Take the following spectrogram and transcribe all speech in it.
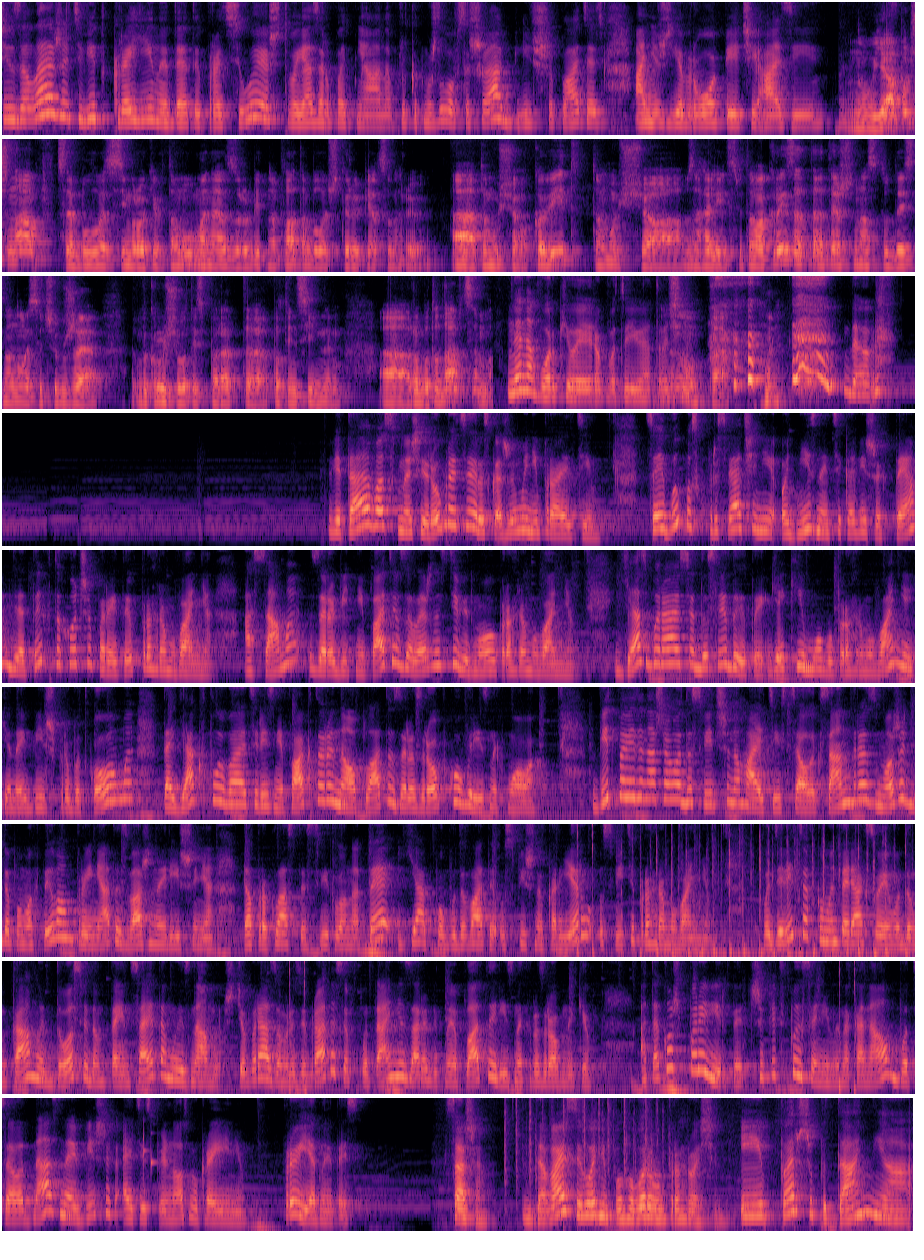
Чи залежить від країни, де ти працюєш, твоя зарплатня? Наприклад, можливо, в США більше платять, аніж в Європі чи Азії? Ну, я починав, це було 7 років тому. В мене заробітна плата була 4500 гривень. А, тому що ковід, тому що взагалі світова криза та теж нас тут десь на носі, чи вже викручуватись перед е, потенційним а, роботодавцем. Не на WorkUA роботаю я точно. Ну так. Добре. Вітаю вас в нашій рубриці Розкажи мені про IT. Цей випуск присвячений одній з найцікавіших тем для тих, хто хоче перейти в програмування, а саме заробітній платі в залежності від мови програмування. Я збираюся дослідити, які мови програмування є найбільш прибутковими та як впливають різні фактори на оплату за розробку в різних мовах. Відповіді нашого досвідченого айтівця Олександра зможуть допомогти вам прийняти зважене рішення та прокласти світло на те, як побудувати успішну кар'єру у світі програмування. Поділіться в коментарях своїми думками, досвідом та інсайтами із нами, щоб разом розібратися в питанні заробітної плати різних розробників. А також перевірте, чи підписані ви на канал, бо це одна з найбільших it спільнот в Україні. Приєднуйтесь! Саша, давай сьогодні поговоримо про гроші. І перше питання:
